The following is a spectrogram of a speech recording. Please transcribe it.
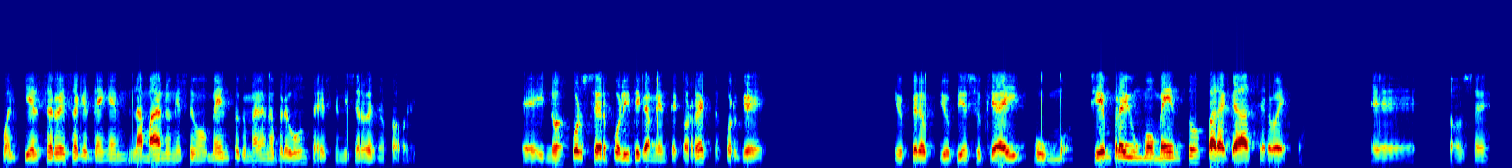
cualquier cerveza que tenga en la mano en ese momento que me hagan la pregunta, esa es mi cerveza favorita. Eh, y no es por ser políticamente correcto, porque yo creo, yo pienso que hay un, siempre hay un momento para cada cerveza. Eh, entonces,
